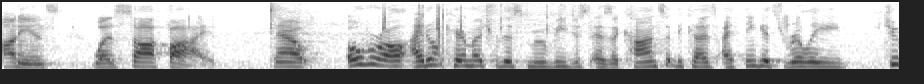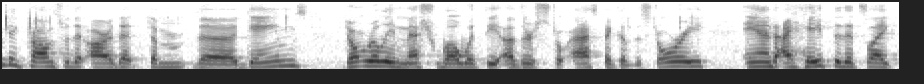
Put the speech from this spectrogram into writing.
audience, was Saw Five. Now, overall, I don't care much for this movie just as a concept because I think it's really two big problems with it are that the the games don't really mesh well with the other sto- aspect of the story, and I hate that it's like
